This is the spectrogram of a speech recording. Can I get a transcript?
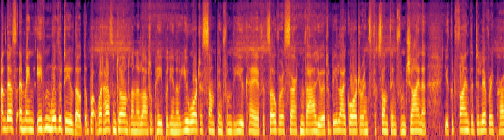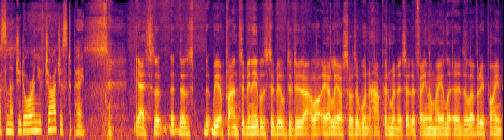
And there's, I mean, even with the deal though, what, what hasn't dawned on a lot of people, you know, you order something from the UK, if it's over a certain value. It'll be like ordering something from China. You could find the delivery person at your door and you've charges to pay. Yes, there's we have plans to be able to be able to do that a lot earlier, so it won't happen when it's at the final mile at the delivery point.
